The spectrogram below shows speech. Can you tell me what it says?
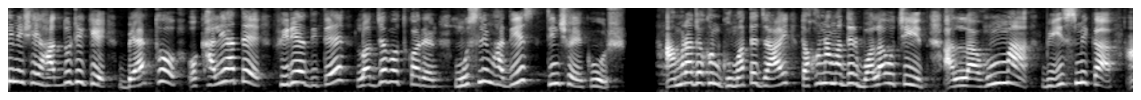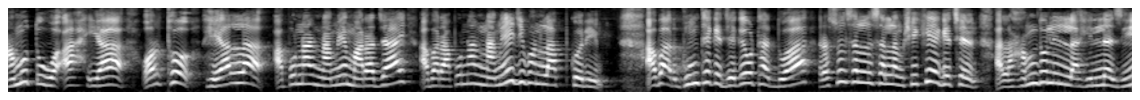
তিনি সেই হাত দুটিকে ব্যর্থ ও খালি হাতে ফিরিয়ে দিতে লজ্জাবোধ করেন। মুসলিম হাদিস তিনশো একুশ। আমরা যখন ঘুমাতে যাই, তখন আমাদের বলা উচিত আল্লাহ হুম্মা বিস্মিকা আমুতু আহিয়া অর্থ, হে আল্লাহ, আপনার নামে মারা যায় আবার আপনার নামেই জীবন লাভ করি। আবার ঘুম থেকে জেগে ওঠার দোয়া রাসুল সাল্লাহ সাল্লাম শিখিয়ে গেছেন আলহামদুলিল্লাহ হিল্লাজি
